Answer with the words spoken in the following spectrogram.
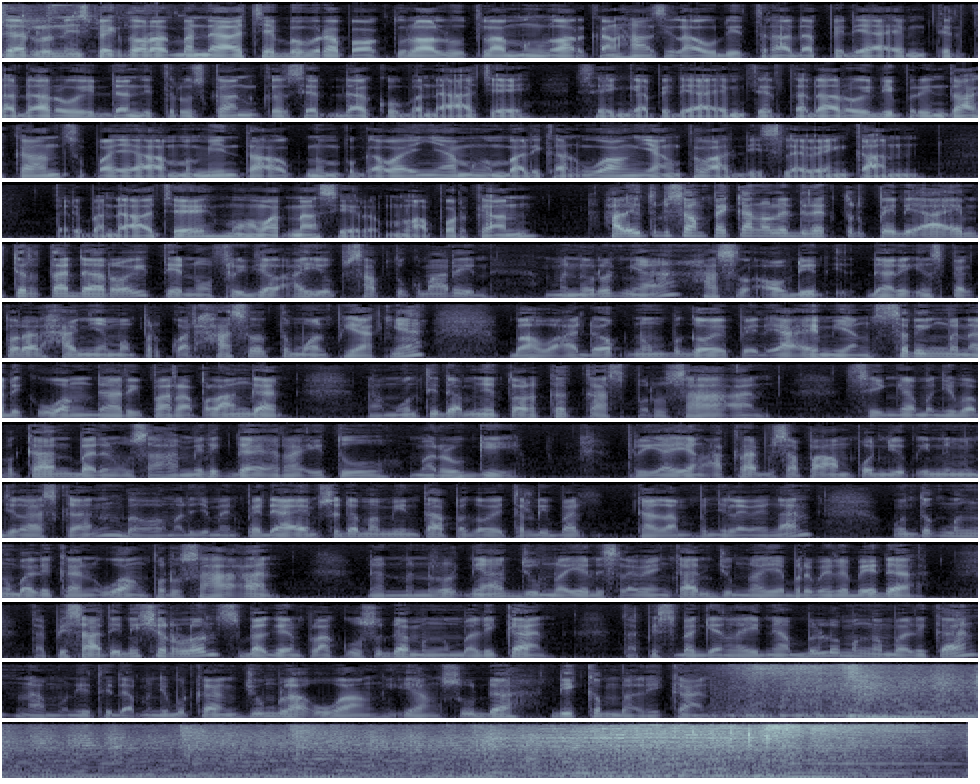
Darlun Inspektorat Banda Aceh beberapa waktu lalu telah mengeluarkan hasil audit terhadap PDAM Tirta Daroy dan diteruskan ke Setdako Banda Aceh. Sehingga PDAM Tirta Daroy diperintahkan supaya meminta oknum pegawainya mengembalikan uang yang telah diselewengkan. Dari Banda Aceh, Muhammad Nasir melaporkan, Hal itu disampaikan oleh Direktur PDAM Tirta Daroy, Teno Frijal Ayub, Sabtu kemarin. Menurutnya, hasil audit dari inspektorat hanya memperkuat hasil temuan pihaknya bahwa ada oknum pegawai PDAM yang sering menarik uang dari para pelanggan, namun tidak menyetor ke kas perusahaan, sehingga menyebabkan badan usaha milik daerah itu merugi. Pria yang akrab disapa Ampon Yup ini menjelaskan bahwa manajemen PDAM sudah meminta pegawai terlibat dalam penyelewengan untuk mengembalikan uang perusahaan dan menurutnya jumlah yang diselewengkan jumlahnya berbeda-beda. Tapi saat ini Sherlon sebagian pelaku sudah mengembalikan, tapi sebagian lainnya belum mengembalikan, namun dia tidak menyebutkan jumlah uang yang sudah dikembalikan.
